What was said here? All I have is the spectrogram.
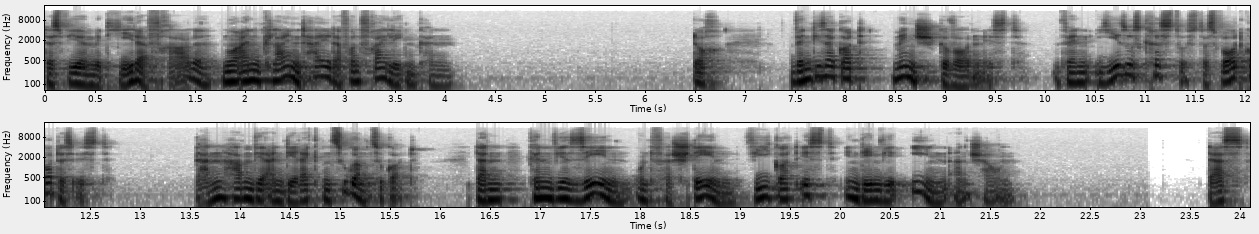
dass wir mit jeder Frage nur einen kleinen Teil davon freilegen können. Doch wenn dieser Gott Mensch geworden ist, wenn Jesus Christus das Wort Gottes ist, dann haben wir einen direkten Zugang zu Gott. Dann können wir sehen und verstehen, wie Gott ist, indem wir ihn anschauen. Das,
